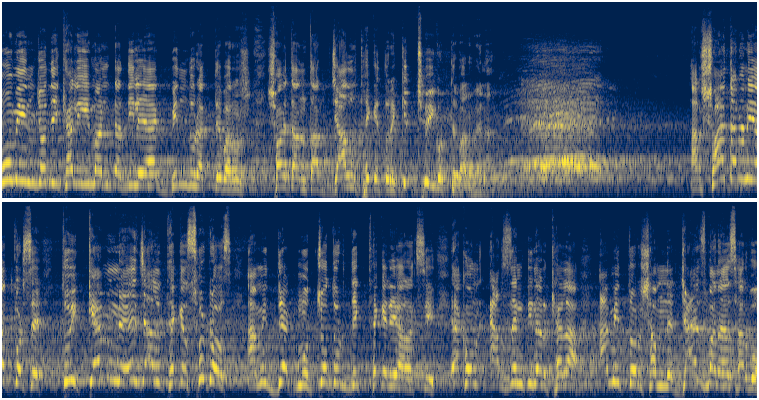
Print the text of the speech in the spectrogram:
মুমিন যদি খালি ইমানটা দিলে এক বিন্দু রাখতে পারোস, শয়তান তার জাল থেকে তোরে কিচ্ছুই করতে পারবে না। আর শয়তানও নিয়ত করছে, তুই কেমনে জাল থেকে ছুটোস? আমি দেখমু চতুর্দিক থেকে নিয়ে রাখছি এখন আর্জেন্টিনার খেলা, আমি তোর সামনে জায়েজ বানায় ছাড়বো।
